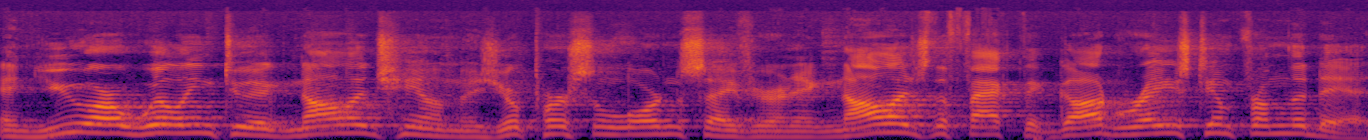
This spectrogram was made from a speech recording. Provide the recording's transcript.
and you are willing to acknowledge him as your personal Lord and Savior and acknowledge the fact that God raised him from the dead,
